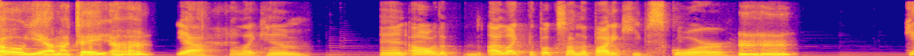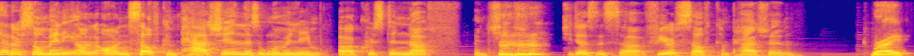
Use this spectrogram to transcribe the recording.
Oh yeah, Mate. Uh huh. Yeah, I like him. And oh, the I like the books on the body keep score. Mm-hmm. Yeah, there's so many on on self compassion. There's a woman named uh, Kristin Neff, and she, mm-hmm. she, she does this uh, fear of self compassion. Right.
